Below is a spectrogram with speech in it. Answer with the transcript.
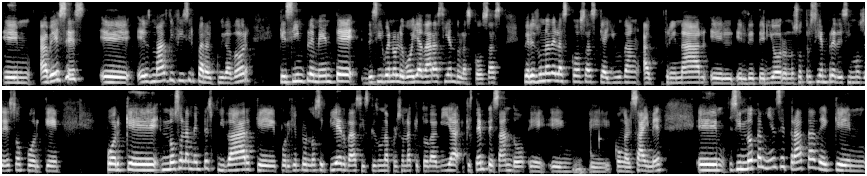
Em, a veces eh, es más difícil para el cuidador que simplemente decir, bueno, le voy a dar haciendo las cosas, pero es una de las cosas que ayudan a frenar el, el deterioro. Nosotros siempre decimos eso porque porque no solamente es cuidar que, por ejemplo, no se pierda si es que es una persona que todavía, que está empezando eh, eh, con Alzheimer, eh, sino también se trata de que,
